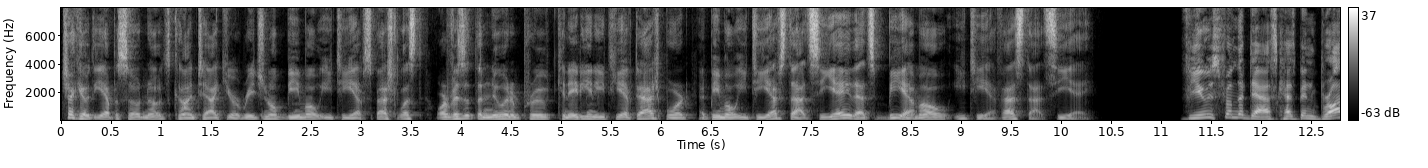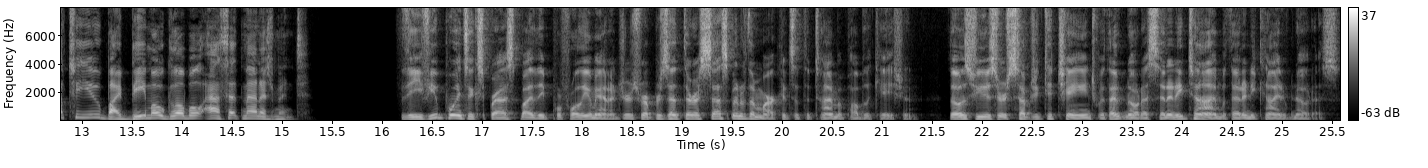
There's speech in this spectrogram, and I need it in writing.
Check out the episode notes, contact your regional BMO ETF specialist, or visit the new and improved Canadian ETF dashboard at bmoetfs.ca. That's bmoetfs.ca. Views from the Desk has been brought to you by BMO Global Asset Management. The viewpoints expressed by the portfolio managers represent their assessment of the markets at the time of publication. Those views are subject to change without notice at any time without any kind of notice.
